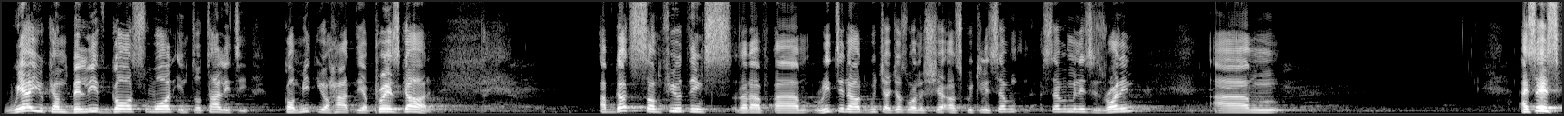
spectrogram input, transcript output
where you can believe God's word in totality, commit your heart there. Praise God. I've got some few things that I've um, written out, which I just want to share us quickly. Seven, seven minutes is running. Um, I says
